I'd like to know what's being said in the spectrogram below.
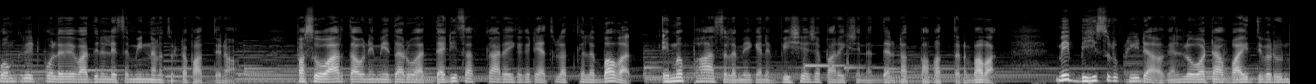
කොංක්‍රීට් පොලවේ වදින ලෙස මින් අනතුරට පත්වෙනවා. පසු වාර්තාවන මේ දරුවා දැඩි සත්කාරයකට ඇතුළත් කළ බවත් එම පාසල මේ ගැන විශේෂ පරීක්ෂණ දැනටත් පවත්වන බවත්. මේ බිහිසුරු ක්‍රීඩාව ගැන ලොවට වෛද්‍යවරුන්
